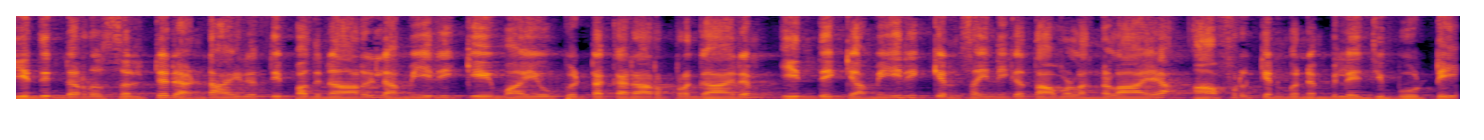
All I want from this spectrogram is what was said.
ഇതിന്റെ റിസൾട്ട് രണ്ടായിരത്തി പതിനാറിൽ അമേരിക്കയുമായി ഒപ്പിട്ട കരാർ പ്രകാരം ഇന്ത്യയ്ക്ക് അമേരിക്കൻ സൈനിക താവളങ്ങളായ ആഫ്രിക്കൻ മുനമ്പിലെ ജിബൂട്ടി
